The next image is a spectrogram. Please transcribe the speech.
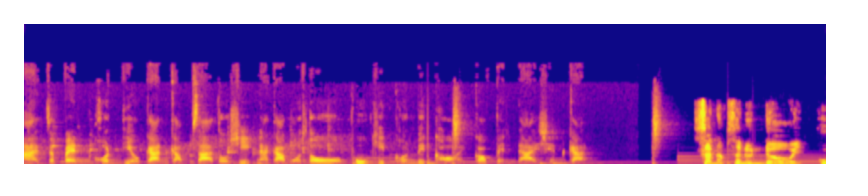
อาจจะเป็นคนเดียวกันกับซาโตชินากาโมโตะผู้คิดค้นบิตคอยน์ก็เป็นได้เช่นกัน สนับสนุนโดย หู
